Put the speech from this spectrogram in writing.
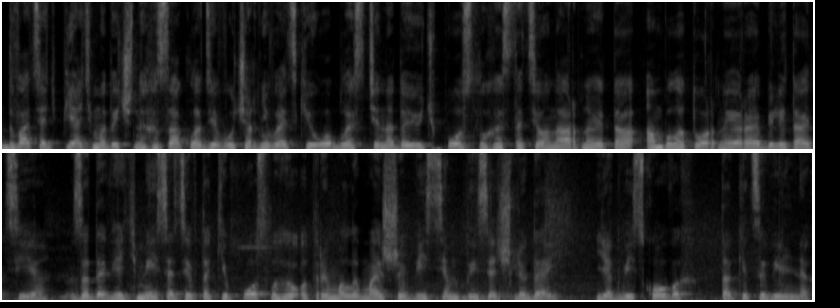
25 медичних закладів у Чернівецькій області надають послуги стаціонарної та амбулаторної реабілітації. За 9 місяців такі послуги отримали майже 8 тисяч людей, як військових, так і цивільних.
